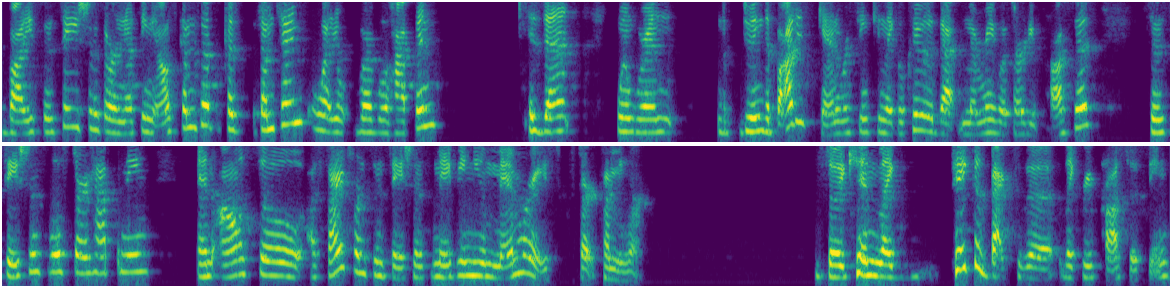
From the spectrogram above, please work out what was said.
body sensations or nothing else comes up, because sometimes what, what will happen is that when we're in the, doing the body scan, we're thinking like, okay, well, that memory was already processed. Sensations will start happening. And also, aside from sensations, maybe new memories start coming up. So it can like take us back to the like reprocessing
